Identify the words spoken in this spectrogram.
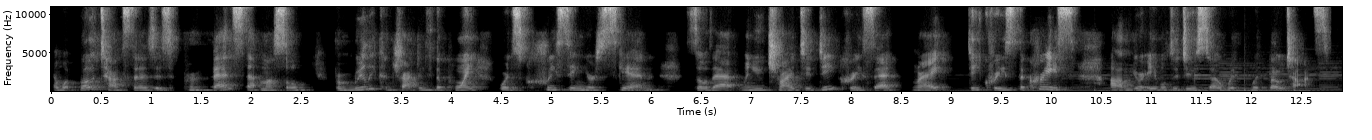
And what Botox does is prevents that muscle from really contracting to the point where it's creasing your skin so that when you try to decrease it, right, decrease the crease, um, you're able to do so with, with Botox.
